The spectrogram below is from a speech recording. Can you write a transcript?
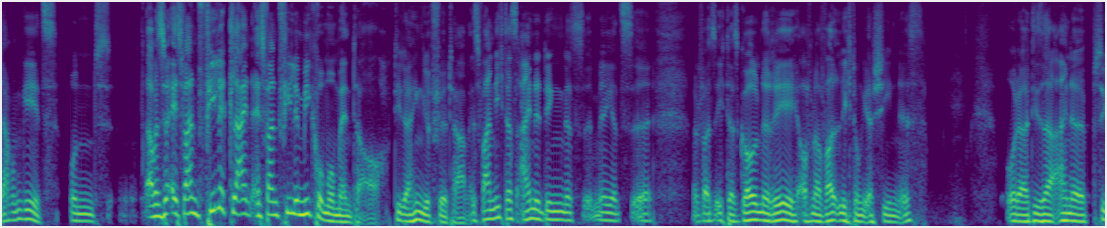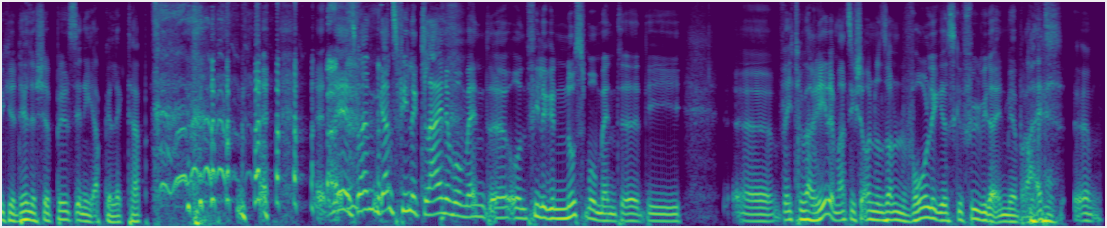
Darum geht's. Und aber es, es waren viele kleine, es waren viele Mikromomente auch, die dahin geführt haben. Es war nicht das eine Ding, das mir jetzt, äh, was weiß ich, das goldene Reh auf einer Waldlichtung erschienen ist. Oder dieser eine psychedelische Pilz, den ich abgeleckt habe. nee, es waren ganz viele kleine Momente und viele Genussmomente, die, äh, wenn ich drüber rede, macht sich schon so ein wohliges Gefühl wieder in mir breit. Ähm,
